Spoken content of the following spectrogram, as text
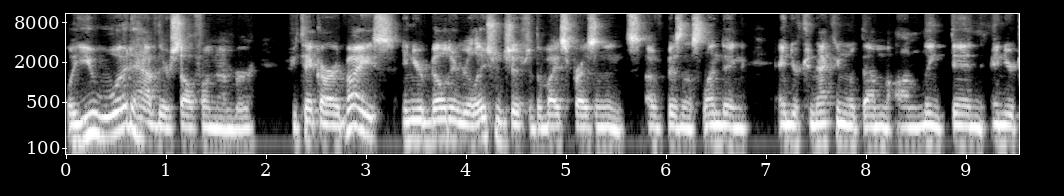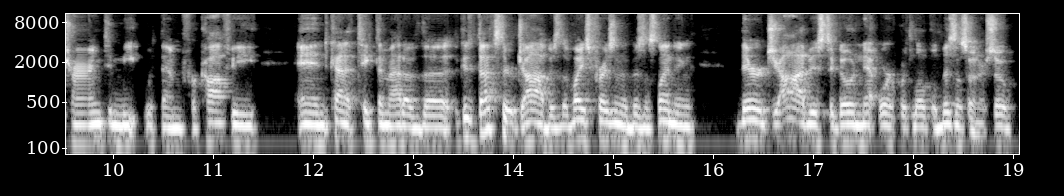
Well, you would have their cell phone number if you take our advice and you're building relationships with the vice presidents of business lending and you're connecting with them on LinkedIn and you're trying to meet with them for coffee and kind of take them out of the because that's their job as the vice president of business lending. Their job is to go network with local business owners. So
